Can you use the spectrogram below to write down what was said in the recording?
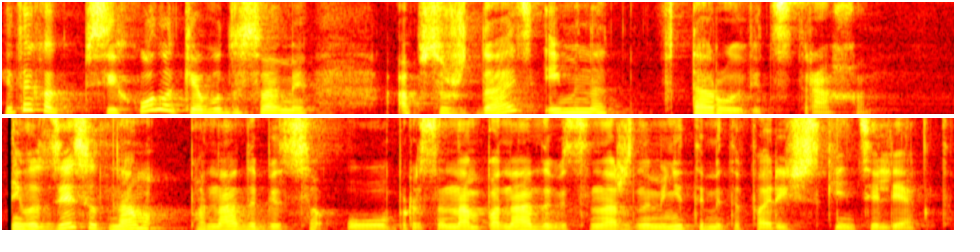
Итак, как психолог я буду с вами обсуждать именно второй вид страха. И вот здесь вот нам понадобятся образы, нам понадобится наш знаменитый метафорический интеллект.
